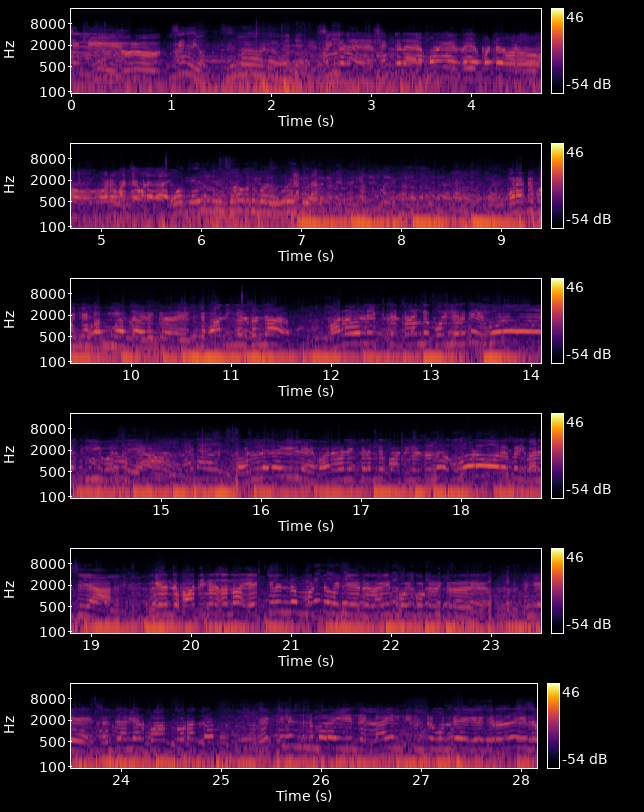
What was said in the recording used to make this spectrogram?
சில்லி ஒரு சிங்கள சிங்கள முறையில் செய்யப்பட்ட ஒரு ஒரு பச்சை மிளகாய். உரப்பு கொஞ்சம் கம்மியாக தான் இருக்கிறது. இங்க பாத்தீங்கன்னு சொன்னா மரவள்ளி கிழங்கு பொரியலுக்கு இவ்வளோ கீ வரிசையா? சொல்லவே இல்லை. மரவள்ளி கிழங்கு பார்த்தீங்கன்னு சொன்னா இவ்வளோ ஒரு பெரிய வரிசையா? இங்க இருந்து பாத்தீங்கன்னு சொன்னா எக்கிலிண்டம் மட்டும் இங்கே இந்த லைன் போய் கொண்டிருக்கிறது. இங்கே சென்றானியால் பார்க் தொடக்கம். எக்கிலிண்டன் வரை இந்த லைன் இருந்து கொண்டே இருக்கிறது. இந்த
